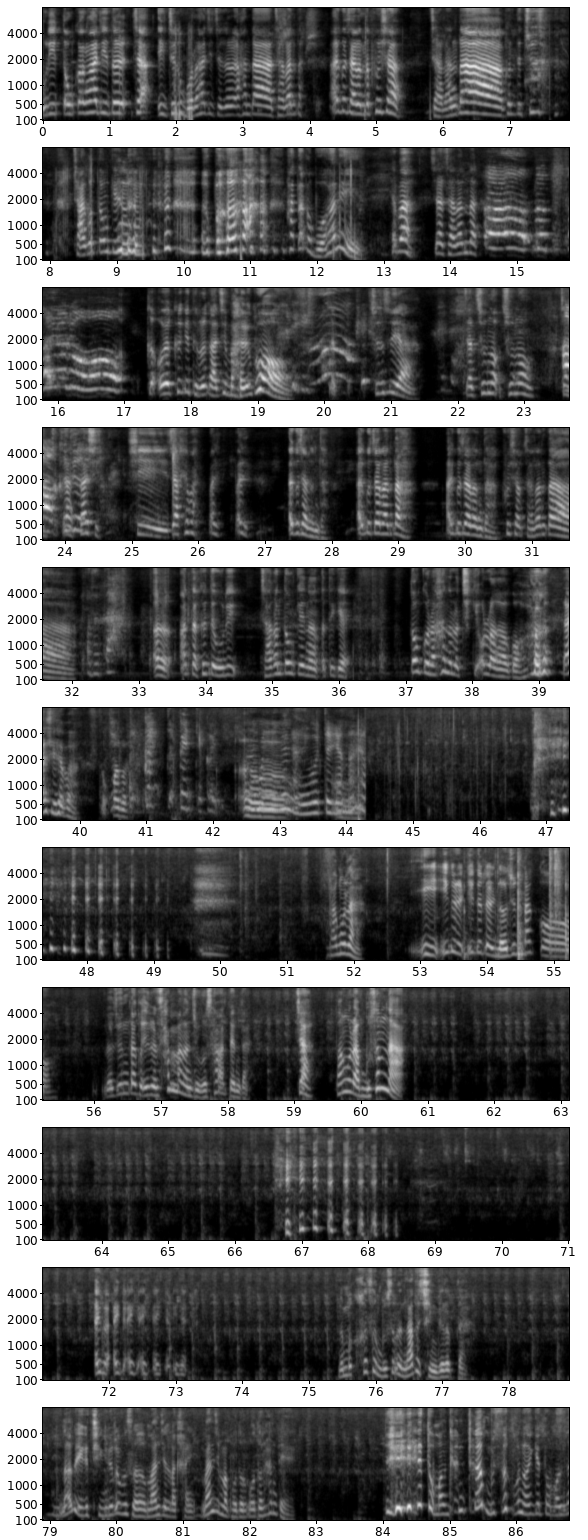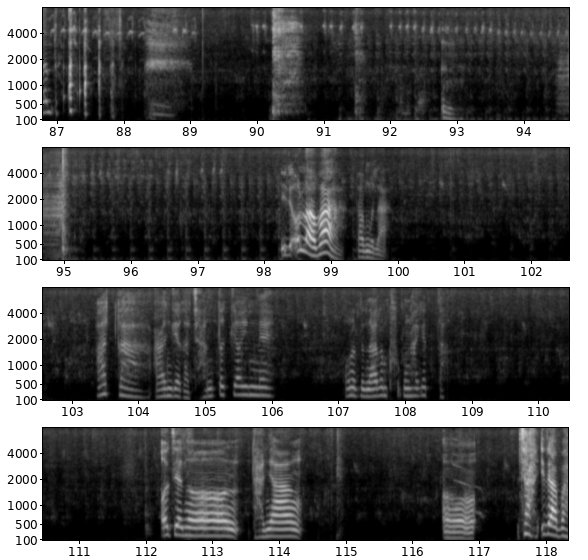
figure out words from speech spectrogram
우리 똥강아지들 자, 이 저거 뭐라 하지? 저걸 한다. 잘한다. 아이고 잘한다. 푸샵. 잘한다. 근데 주 자고 똥개는 아빠 하다가 뭐 하니? 해봐. 자, 잘한다. 아, 나 살려줘. 그, 왜 그게 들어가지 말고. 자, 준수야. 자, 준호, 준호. 자, 아, 자, 그게- 다시. 시작. 해봐. 빨리, 빨리. 아이고, 잘한다. 아이고, 잘한다. 아이고, 잘한다. 푸샵 잘한다. 아, 됐다. 어, 안다. 근데 우리 작은 똥개는 어떻게 똥꼬는 하늘로 치기 올라가고 다시 해봐. 똑바로. 잠깐, 잠깐. 어. 아니었잖아요. 방울아, 이 이걸 이거를 넣어준다고 넣어준다고 이걸 3만 원 주고 사왔댄다. 자, 방울아 무섭나? 아이고 아이고 아이고 아이고 아이고 아이고 너무 커서 무서워 나도 징그럽다. 나도 이거 징그러워서 만질라 카이 만지면 보들보들한데 도망간다 무서운 게 도망간다 이리 올라와봐 방문아. 아따 안개가 잔뜩 껴있네. 오늘도 나름 푸근하겠다. 어제는 단양 어, 자 이리 와봐.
